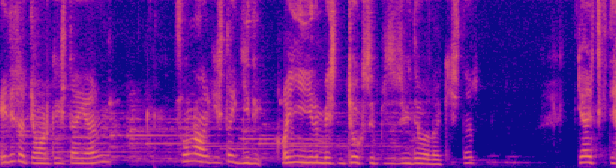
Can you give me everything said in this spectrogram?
edit atacağım arkadaşlar yarın. Sonra arkadaşlar 7, ayın 25'inde çok sürpriz video var arkadaşlar. Gerçekten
